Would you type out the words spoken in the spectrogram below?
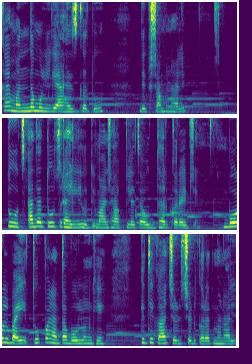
काय मंद मुलगी आहेस ग तू? दीक्षा म्हणाली. तूच आता तूच राहिली होती माझ्या अकलेचा उद्धार करायची. बोल बाई तू पण आता बोलून घे. गीतिका चिडचिड करत म्हणाली.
